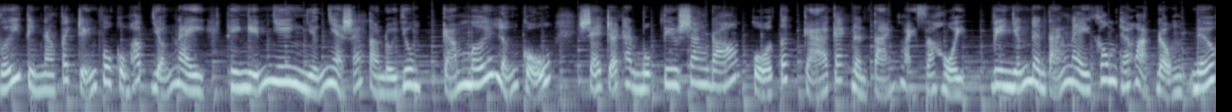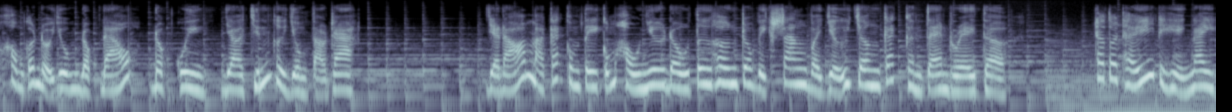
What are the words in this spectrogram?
Với tiềm năng phát triển vô cùng hấp dẫn này thì nghiễm nhiên những nhà sáng tạo nội dung cả mới lẫn cũ sẽ trở thành mục tiêu săn đón của tất cả các nền tảng mạng xã hội. Vì những nền tảng này không thể hoạt động nếu không có nội dung độc đáo, độc quyền do chính người dùng tạo ra Do đó mà các công ty cũng hầu như đầu tư hơn trong việc săn và giữ chân các content creator – theo tôi thấy thì hiện nay,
